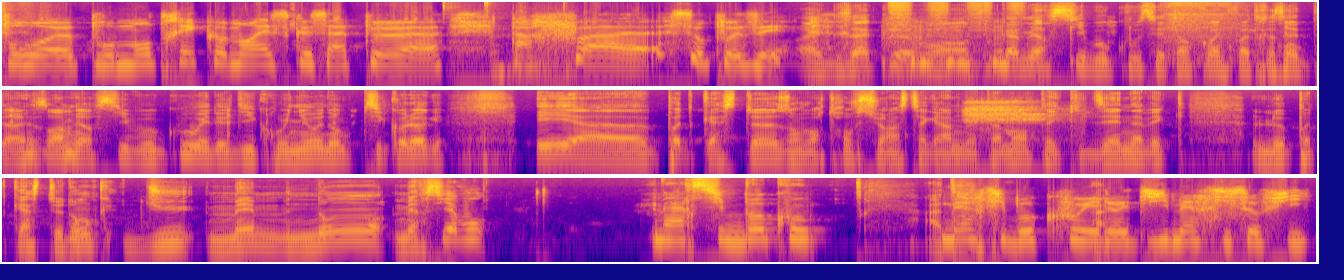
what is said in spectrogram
pour, euh, pour montrer comment est-ce que ça peut euh, parfois euh, s'opposer. Exactement. En tout cas, merci beaucoup. C'est encore une fois très intéressant. Merci beaucoup. Elodie Crugno, donc psychologue et podcasteuse. On vous retrouve sur Instagram notamment, Take Zen, avec le podcast donc du même nom. Merci à vous. Merci beaucoup. À Merci beaucoup, Elodie. Merci, Sophie.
